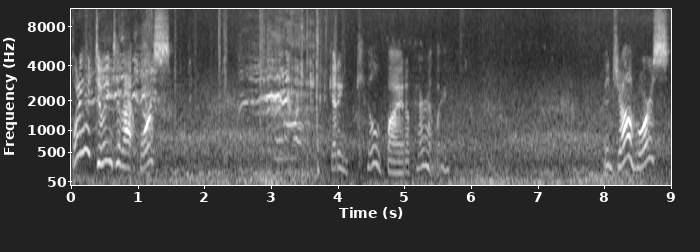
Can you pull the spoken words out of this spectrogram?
What are you doing to that horse? Getting killed by it, apparently. Good job, horse.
